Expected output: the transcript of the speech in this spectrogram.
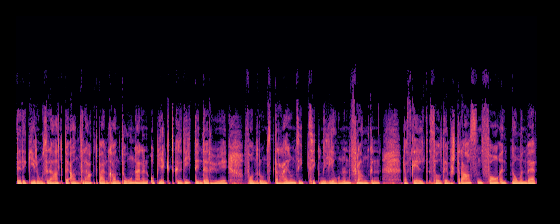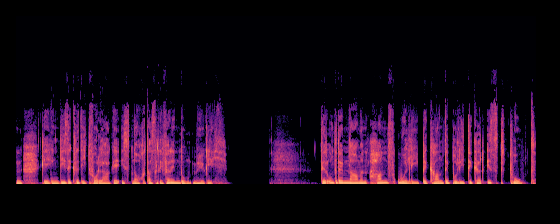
Der Regierungsrat beantragt beim Kanton einen Objektkredit in der Höhe von rund 73 Millionen Franken. Das Geld soll dem Straßenfonds entnommen werden. Gegen diese Kreditvorlage ist noch das Referendum möglich. Der unter dem Namen Hanf Uli bekannte Politiker ist tot.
